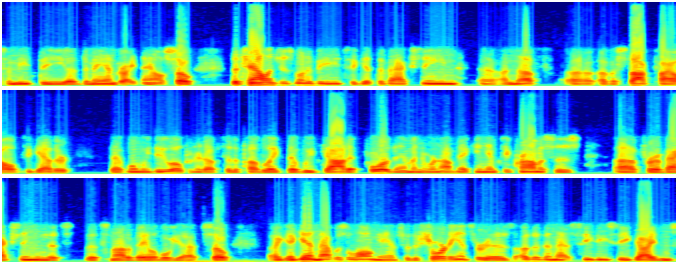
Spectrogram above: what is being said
to meet the uh, demand right now. So the challenge is going to be to get the vaccine uh, enough uh, of a stockpile together that when we do open it up to the public, that we've got it for them, and we're not making empty promises uh, for a vaccine that's that's not available yet. So again, that was a long answer. The short answer is, other than that CDC guidance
